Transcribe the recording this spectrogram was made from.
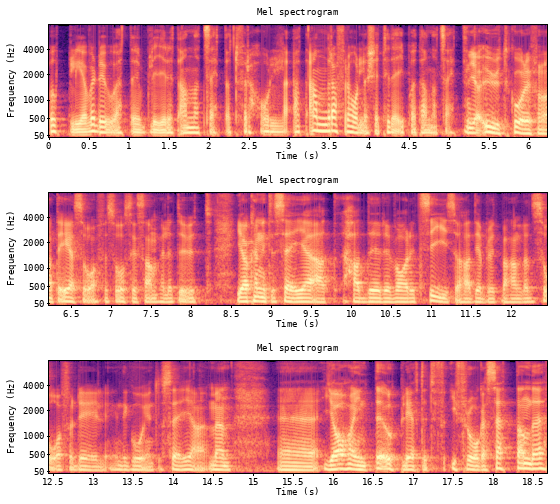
Upplever du att det blir ett annat sätt att förhålla, att andra förhåller sig till dig på ett annat sätt? Jag utgår ifrån att det är så, för så ser samhället ut. Jag kan inte säga att hade det varit si så hade jag blivit behandlad så, för det, det går ju inte att säga. Men eh, jag har inte upplevt ett ifrågasättande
